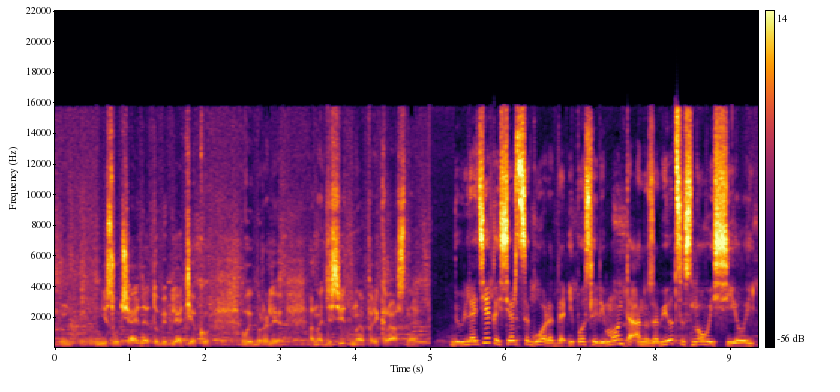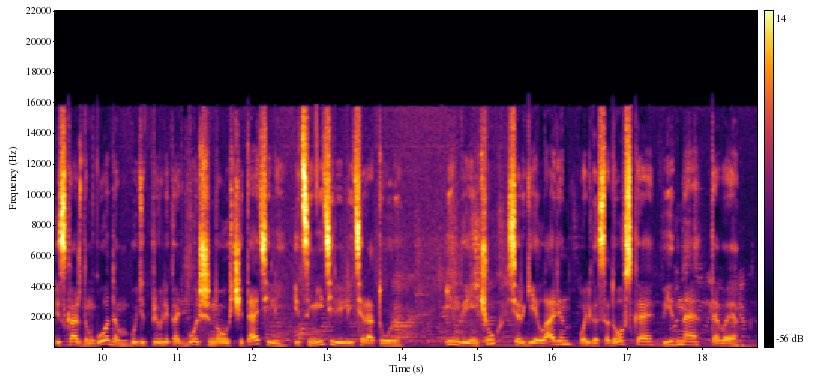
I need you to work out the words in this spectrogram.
не случайно эту библиотеку выбрали. Она действительно прекрасная. Библиотека – сердце города, и после ремонта оно забьется с новой силой и с каждым годом будет привлекать больше новых читателей и ценителей литературы. Инга Янчук, Сергей Ларин, Ольга Садовская, Видное, ТВ.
